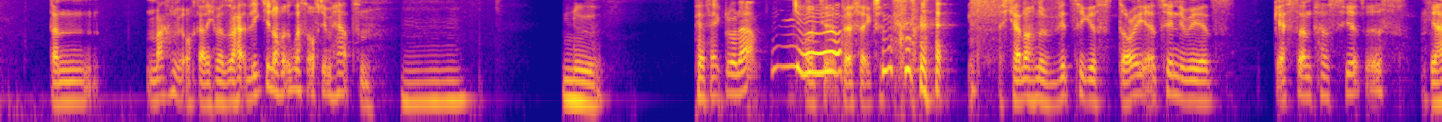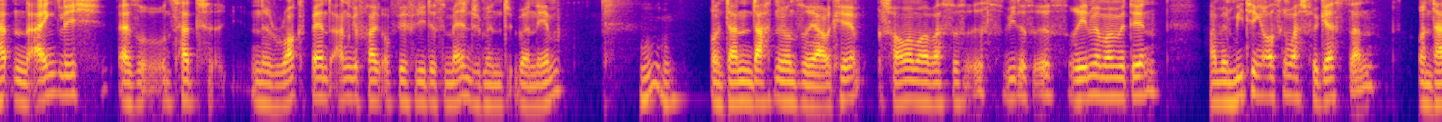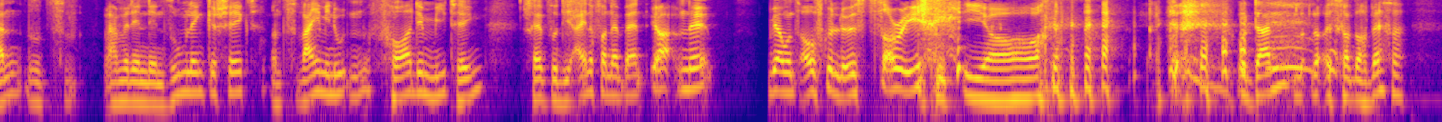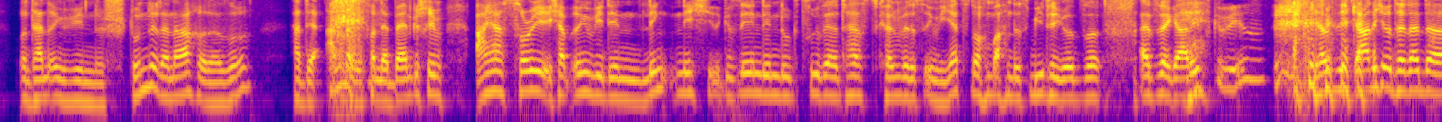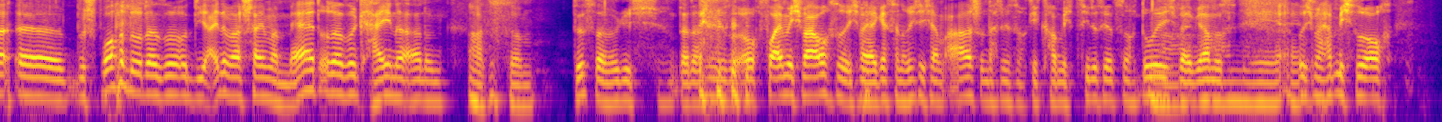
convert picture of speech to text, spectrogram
dann machen wir auch gar nicht mehr so. Liegt dir noch irgendwas auf dem Herzen? Mm, nö. Perfekt, oder? Okay, perfekt. ich kann noch eine witzige Story erzählen, die mir jetzt gestern passiert ist. Wir hatten eigentlich, also uns hat eine Rockband angefragt, ob wir für die das Management übernehmen. Uh. Und dann dachten wir uns so, ja, okay, schauen wir mal, was das ist, wie das ist, reden wir mal mit denen. Haben wir ein Meeting ausgemacht für gestern und dann so haben wir denen den Zoom-Link geschickt und zwei Minuten vor dem Meeting schreibt so die eine von der Band, ja, nee, wir haben uns aufgelöst, sorry. Jo. und dann, es kommt noch besser, und dann irgendwie eine Stunde danach oder so, hat der andere von der Band geschrieben, ah ja, sorry, ich habe irgendwie den Link nicht gesehen, den du zugesendet hast. Können wir das irgendwie jetzt noch machen, das Meeting und so, als wäre gar nichts gewesen. Die haben sich gar nicht untereinander äh, besprochen oder so und die eine war scheinbar mad oder so, keine Ahnung. Ah, oh, das ist dumm. Das war wirklich, da dachte ich mir so auch, vor allem ich war auch so, ich war ja gestern richtig am Arsch und dachte mir so, okay, komm, ich zieh das jetzt noch durch, oh, weil wir haben es, nee, so, ich habe mich so auch,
